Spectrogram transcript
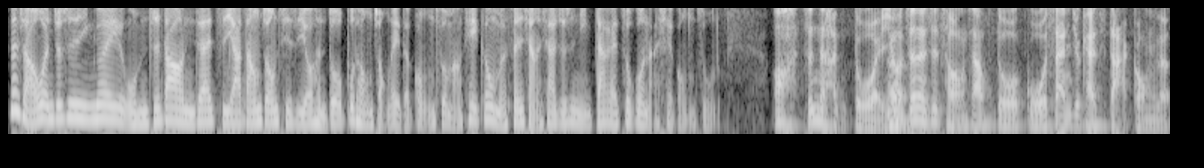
那想要问，就是因为我们知道你在职涯当中其实有很多不同种类的工作嘛，可以跟我们分享一下，就是你大概做过哪些工作呢？哇、哦，真的很多诶，因为我真的是从差不多国三就开始打工了。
